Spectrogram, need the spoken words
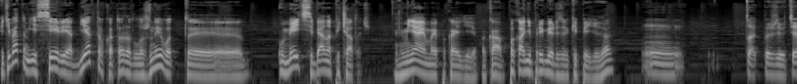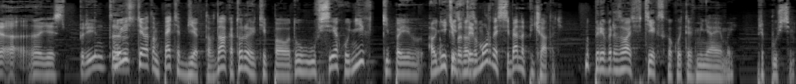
и у тебя там есть серия объектов, которые должны вот э, уметь себя напечатать. Вменяемая пока идея, пока, пока не пример из Википедии, да? Mm, так, подожди, у тебя а, а, есть принтер. Ну, есть у тебя там 5 объектов, да, которые, типа, вот у, у всех у них, типа, у них типа есть ты... возможность себя напечатать. Ну, преобразовать в текст какой-то вменяемый, припустим.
